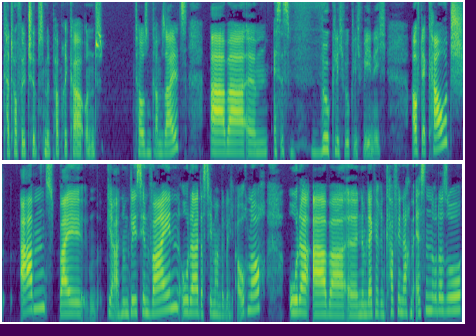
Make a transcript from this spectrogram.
Kartoffelchips mit Paprika und 1000 Gramm Salz. Aber ähm, es ist wirklich, wirklich wenig. Auf der Couch abends bei ja, einem Gläschen Wein oder das Thema haben wir gleich auch noch oder aber äh, einem leckeren Kaffee nach dem Essen oder so.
